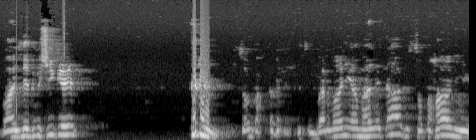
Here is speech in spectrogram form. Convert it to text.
واجد گوشی کے برمانی عمالتا سبحانی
